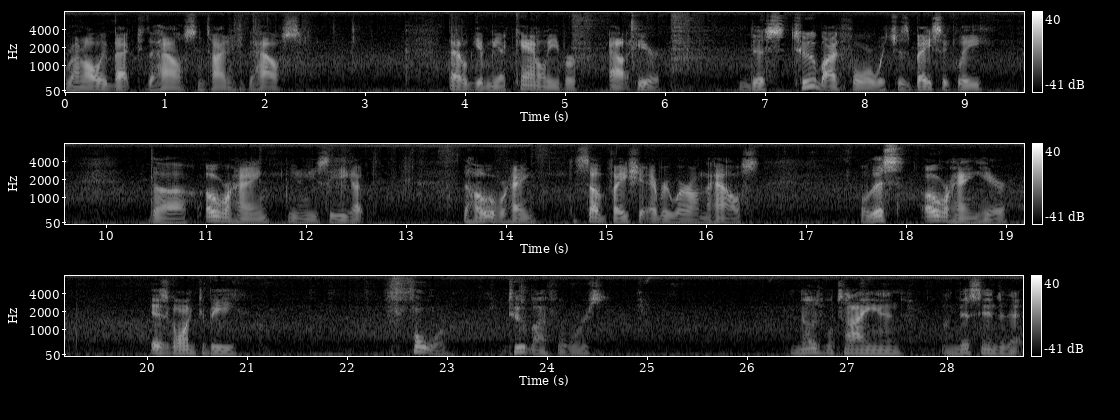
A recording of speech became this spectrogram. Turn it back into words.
run all the way back to the house and tied into the house. That'll give me a cantilever out here. This 2 by 4 which is basically the overhang you know you see you got the whole overhang the sub fascia everywhere on the house well, this overhang here is going to be four 2 by 4s and those will tie in on this end of that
